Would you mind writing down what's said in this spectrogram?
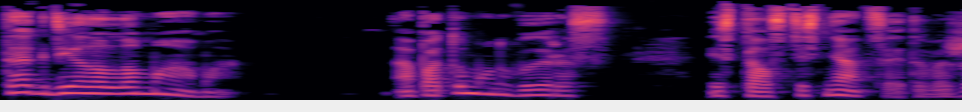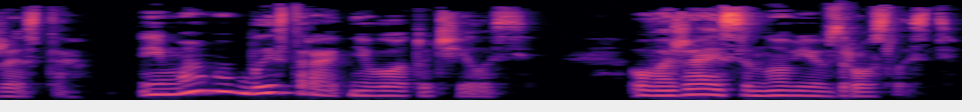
так делала мама. А потом он вырос и стал стесняться этого жеста. И мама быстро от него отучилась, уважая сыновью взрослость.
